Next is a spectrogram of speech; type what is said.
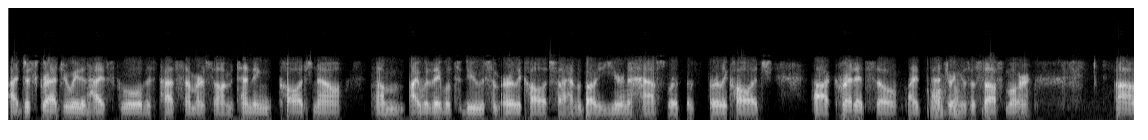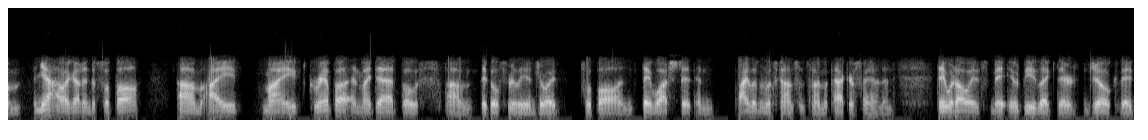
I just graduated high school this past summer, so I'm attending college now. Um, I was able to do some early college, so I have about a year and a half's worth of early college uh, credit. So I'm awesome. entering as a sophomore. Um, and yeah, how I got into football. Um, I my grandpa and my dad both um, they both really enjoyed football, and they watched it. And I live in Wisconsin, so I'm a Packer fan, and they would always it would be like their joke. They'd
